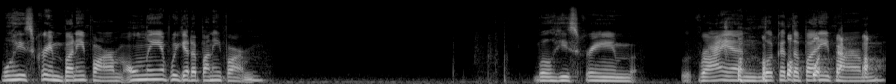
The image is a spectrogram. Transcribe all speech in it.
Will he scream bunny farm? Only if we get a bunny farm. Will he scream, Ryan, look at the bunny farm?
